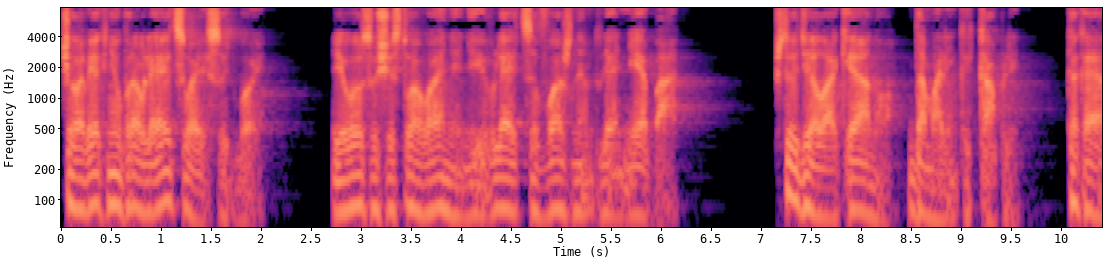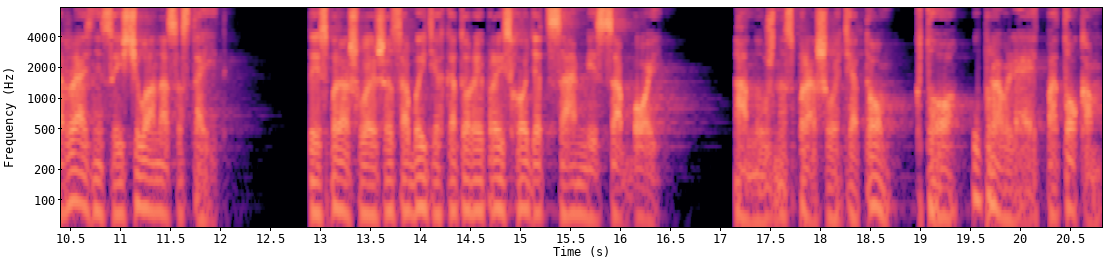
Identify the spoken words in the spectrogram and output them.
Человек не управляет своей судьбой. Его существование не является важным для неба. Что дело океану до маленькой капли? Какая разница, из чего она состоит? Ты спрашиваешь о событиях, которые происходят сами собой. А нужно спрашивать о том, кто управляет потоком.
